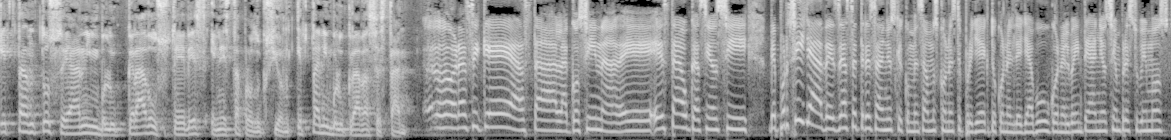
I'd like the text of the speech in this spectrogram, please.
¿Qué tanto se han involucrado ustedes en esta producción? ¿Qué tan involucradas están? Ahora sí que hasta la cocina. Eh, esta ocasión sí, de por sí ya desde hace tres años que comenzamos con este proyecto, con el de Yabu, con el 20 años, siempre estuvimos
